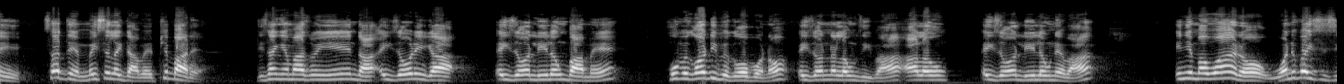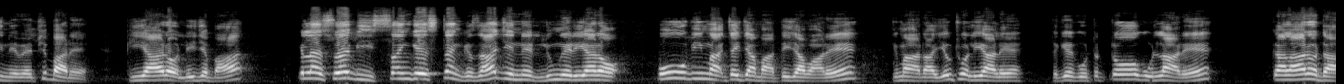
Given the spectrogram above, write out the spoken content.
နေစတင်မိတ်ဆက်လိုက်တာပဲဖြစ်ပါတယ်ဒီဆိုင်ကယ်မှာဆိုရင်ဒါအိတ်ဇောတွေကအိတ်ဇော၄လုံးပါမယ်ဟိုဘကောဒီဘကောပေါ့နော်အိတ်ဇောနှလုံးစီပါအားလုံးအိတ်ဇော၄လုံးနဲ့ပါအင်ဂျင်ပါဝါကတော့ 1.5cc နဲ့ပဲဖြစ်ပါတယ်ဂီယာကတော့၄ချက်ပါကလတ်ဆွဲပြီးဆိုင်ကယ်စတန့်ကစားခြင်းနဲ့လူငယ်တွေကတော့ပိုးပြီးမှကြိုက်ကြမှာတေးကြပါတယ်ဒီမှာဒါရုပ်ထွက်လေးကလည်းတကယ်ကိုတော်တော်ကိုလှတယ် ကာလာကတော့ဒါ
